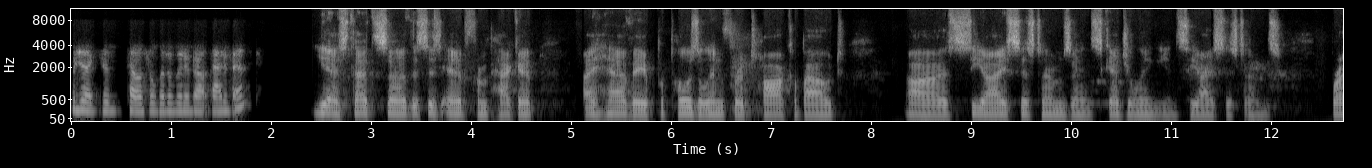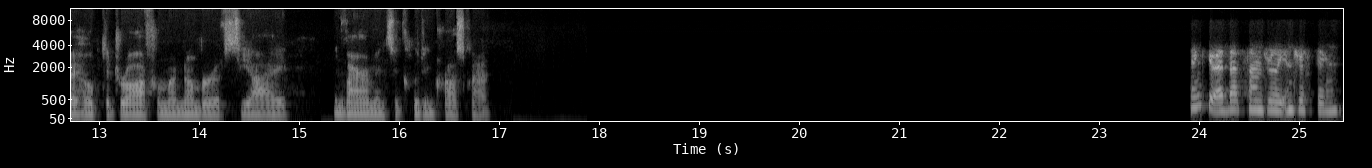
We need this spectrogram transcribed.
Would you like to tell us a little bit about that event? Yes, that's uh, this is Ed from Packet. I have a proposal in for a talk about uh, CI systems and scheduling in CI systems where I hope to draw from a number of CI environments, including cross-cloud. Thank you, Ed. That sounds really interesting.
